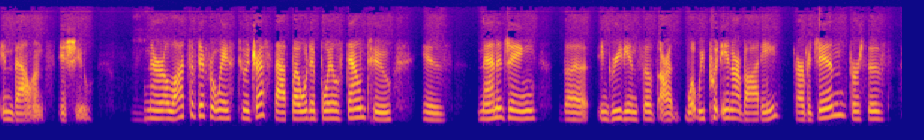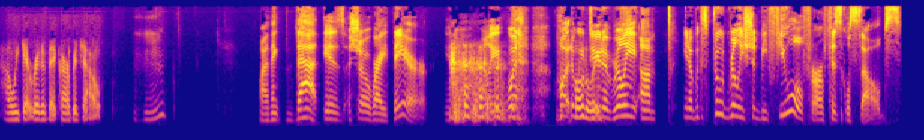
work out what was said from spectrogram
imbalance issue. Mm-hmm. And there are lots of different ways to address that, but what it boils down to is managing the ingredients of our, what we put in our body, garbage in versus how we get rid of it, garbage out. Mm-hmm. I think that is a show right there. You know, really, what what do totally. we do to really, um, you know, because food really should be fuel for our physical selves.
